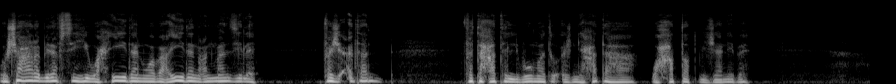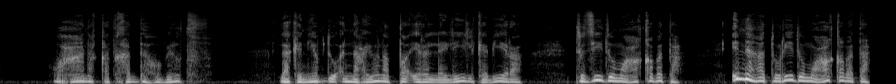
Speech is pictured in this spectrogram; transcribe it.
وشعر بنفسه وحيدا وبعيدا عن منزله. فجأة فتحت البومة أجنحتها وحطت بجانبه. وعانقت خده بلطف. لكن يبدو أن عيون الطائر الليلي الكبيرة تزيد معاقبته. إنها تريد معاقبته.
